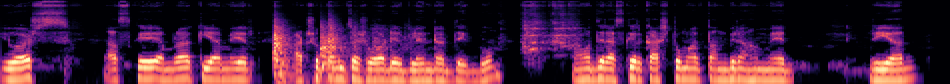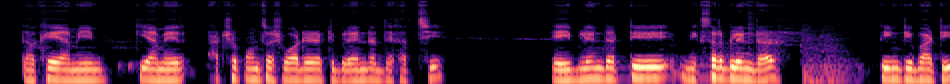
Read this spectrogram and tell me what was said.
ভিউয়ার্স আজকে আমরা কিয়ামের আটশো পঞ্চাশ ওয়ার্ডের ব্লেন্ডার দেখব। আমাদের আজকের কাস্টমার তানভীর আহমেদ রিয়াদ। তাকে আমি কিয়ামের আটশো পঞ্চাশ ওয়ার্ডের একটি ব্লেন্ডার দেখাচ্ছি। এই ব্লেন্ডারটি মিক্সার ব্লেন্ডার, তিনটি বাটি।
